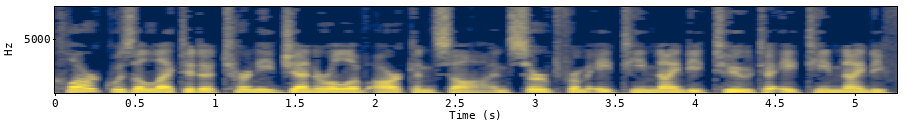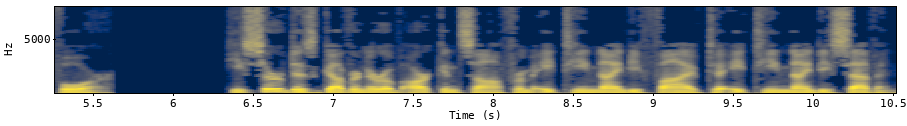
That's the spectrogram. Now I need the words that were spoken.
Clarke was elected Attorney General of Arkansas and served from 1892 to 1894. He served as Governor of Arkansas from 1895 to 1897.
